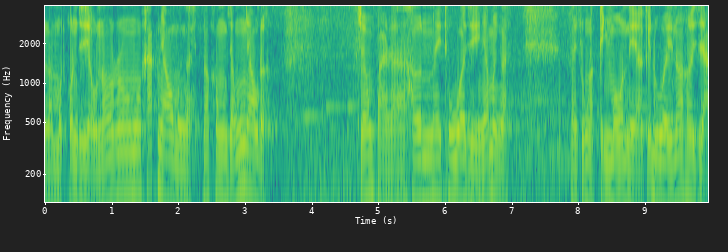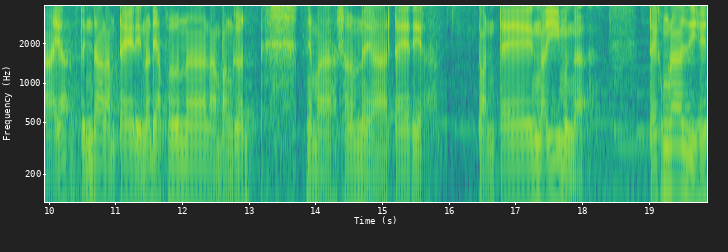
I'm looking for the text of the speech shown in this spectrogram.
là một con diều nó, nó khác nhau mọi người nó không giống nhau được. Chứ không phải là hơn hay thua gì nhá mọi người. Nói chung là kinh môn thì cái đuôi nó hơi dài á tính ra làm tre thì nó đẹp hơn à, làm bằng gân. Nhưng mà sơn này à, tre thì à, toàn tre ngây mọi người ạ. Tre không ra gì hết.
